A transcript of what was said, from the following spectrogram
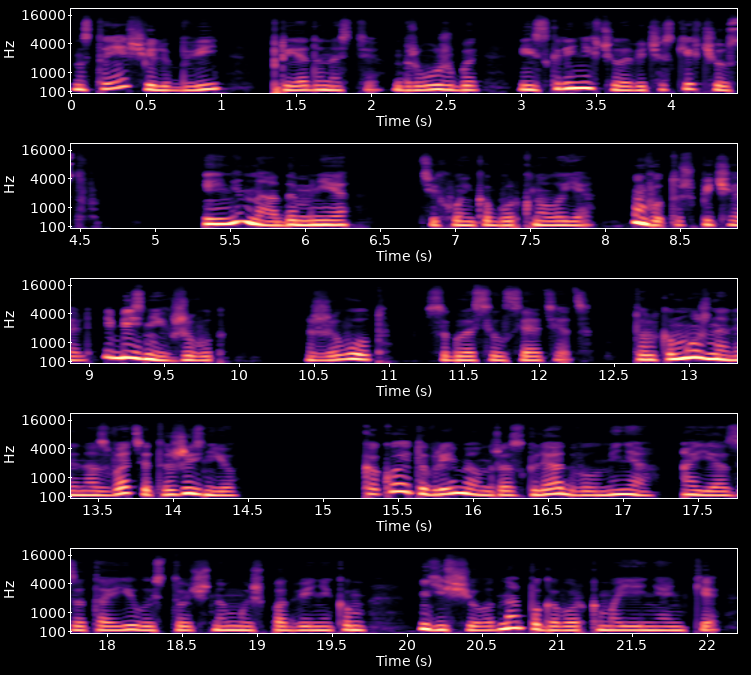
Настоящей любви, преданности, дружбы и искренних человеческих чувств. «И не надо мне!» — тихонько буркнула я. «Вот уж печаль, и без них живут». «Живут», — согласился отец. «Только можно ли назвать это жизнью?» Какое-то время он разглядывал меня, а я затаилась точно мышь под веником. Еще одна поговорка моей няньки —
